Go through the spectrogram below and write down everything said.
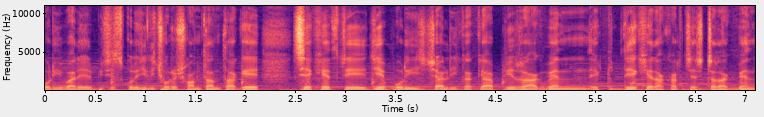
পরিবারের, বিশেষ করে যদি ছোট সন্তান থাকে, সেক্ষেত্রে যে পরিচালিকাকে আপনি রাখবেন, একটু দেখে রাখার চেষ্টা রাখবেন।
